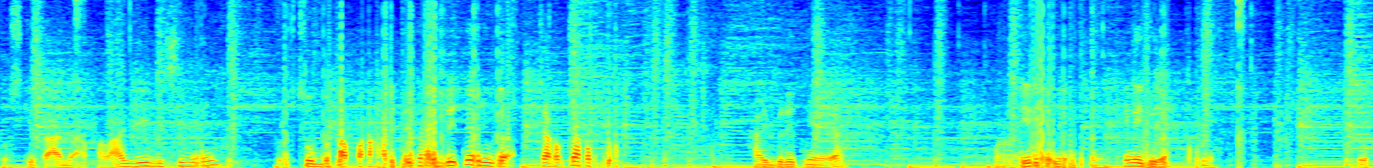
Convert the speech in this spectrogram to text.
Terus kita ada apa lagi di sini? Terus beberapa hybrid hybridnya juga cakep-cakep. Hybridnya ya. Nah ini ini ini juga nih. Tuh.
